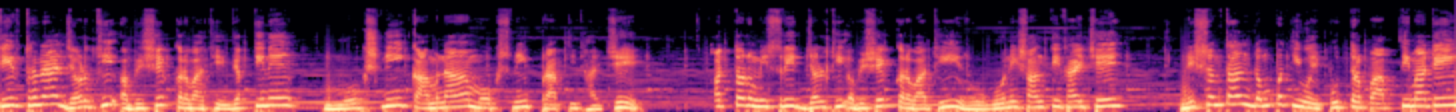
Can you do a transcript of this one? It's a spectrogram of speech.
તીર્થના જળથી અભિષેક કરવાથી વ્યક્તિને મોક્ષની કામના, મોક્ષની પ્રાપ્તિ થાય છે. અત્તર મિશ્રિત જળથી અભિષેક કરવાથી રોગોની શાંતિ થાય છે. નિસંતાન દંપતીઓએ પુત્ર પ્રાપ્તિ માટે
